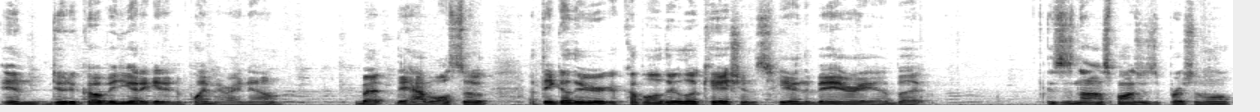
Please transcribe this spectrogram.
and due to COVID, you got to get an appointment right now. but they have also I think other a couple other locations here in the Bay Area, but this is not a sponsor, it's a personal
